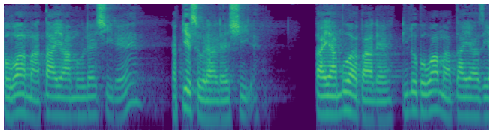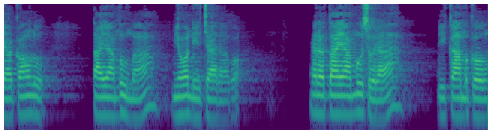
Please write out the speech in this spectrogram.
ဘဝမှာตายာမှုလည်းရှိတယ်အပြစ်ဆိုတာလည်းရှိတယ်ตายာမှုကပါလဲဒီလိုဘဝမှာตายာစရာကောင်းလို့ตายာမှုမှာမျောနေကြတာပေါ့အဲ့တော့ตายာမှုဆိုတာဒီကာမဂုဏ်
